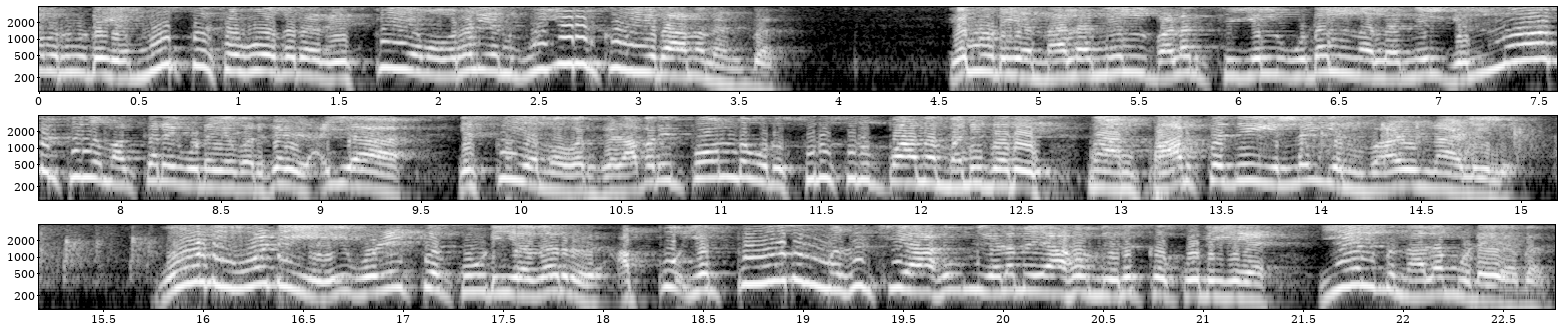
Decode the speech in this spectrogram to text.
அவர்களுடைய மூத்த சகோதரர் எஸ்பிஎம் அவர்கள் என் உயிருக்கு உயிரான நண்பர். என்னுடைய நலனில் வளர்ச்சியில் உடல் நலனில் எல்லாவற்றிலும் அக்கறை உடையவர்கள் ஐயா எஸ்பிஎம் அவர்கள். அவரை போன்ற ஒரு சுறுசுறுப்பான மனிதரை நான் பார்த்ததே இல்லை என் வாழ்நாளில். ஓடி ஓடி உழைக்கக்கூடியவர் அப்போ எப்போதும் மகிழ்ச்சியாகவும் இளமையாகவும் இருக்கக்கூடிய இயல்பு நலமுடையவர்.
